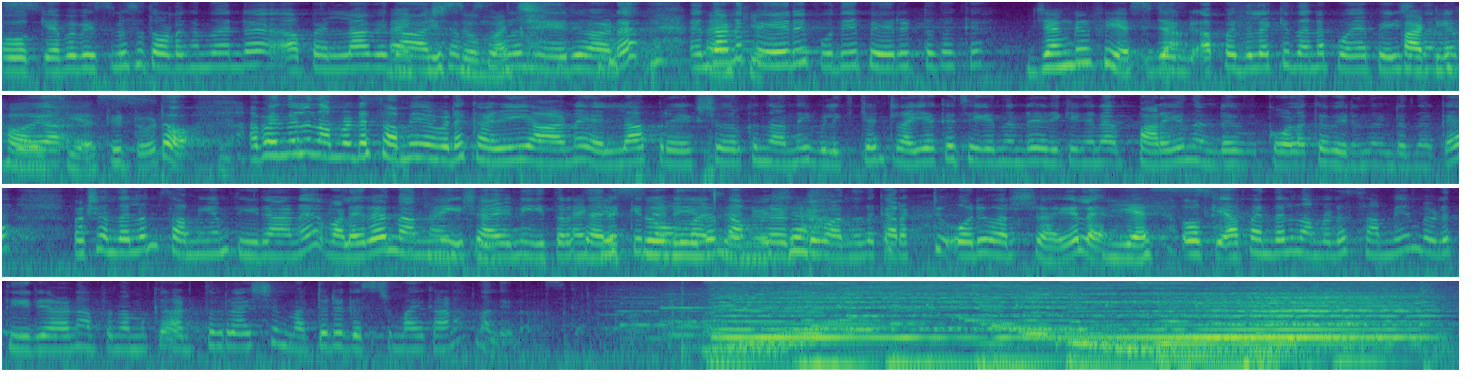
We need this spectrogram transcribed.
okay അപ്പൊ business തുടങ്ങുന്നതിന്റെ അപ്പൊ എല്ലാവിധ ആശംസകളും നേരുവാണ്. എന്താണ് പേര്? പുതിയ പേരിട്ടതൊക്കെ? ജംഗിൾ ഫിയസ് അപ്പൊ ഇതിലേക്ക് തന്നെ പോയ പേജ് കിട്ടും കേട്ടോ. അപ്പൊ എന്തായാലും നമ്മുടെ സമയം ഇവിടെ കഴിയാണ് എല്ലാ പ്രേക്ഷകർക്കും നന്ദി. വിളിക്കാൻ ട്രൈ ഒക്കെ ചെയ്യുന്നുണ്ട്. എനിക്കിങ്ങനെ പറയുന്നുണ്ട് കോളൊക്കെ വരുന്നുണ്ടെന്നൊക്കെ. പക്ഷെ എന്തായാലും സമയം തീരാണ്. വളരെ നന്ദി ഷൈനി. ഇത്ര തിരക്കിനിടയിൽ അടുത്ത് വന്നത് കറക്റ്റ് ഒരു വർഷമായി അല്ലേ. ഓക്കെ അപ്പൊ എന്തായാലും നമ്മുടെ സമയം ഇവിടെ തീരുകയാണ്. അപ്പൊ നമുക്ക് അടുത്ത പ്രാവശ്യം മറ്റൊരു ഗസ്റ്റുമായി കാണാം. നന്ദി നമസ്കാരം. Thank you.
